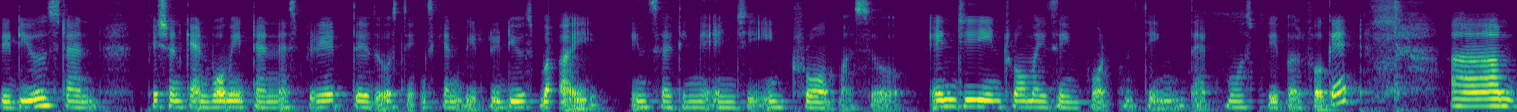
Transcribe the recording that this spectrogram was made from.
reduced and patient can vomit and aspirate. Th- those things can be reduced by inserting ng in trauma. So ng in trauma is an important thing that most people forget. Um,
